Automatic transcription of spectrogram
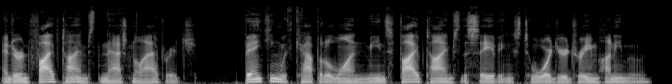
and earn five times the national average. Banking with Capital One means five times the savings toward your dream honeymoon,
